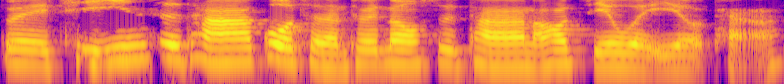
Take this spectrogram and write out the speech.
对，起因是他，过程的推动是他，然后结尾也有他。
